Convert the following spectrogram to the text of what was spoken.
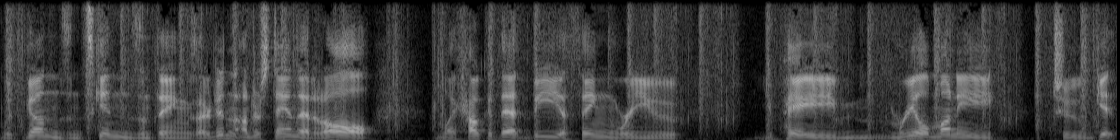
with guns and skins and things. I didn't understand that at all. I'm like, how could that be a thing where you you pay real money to get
